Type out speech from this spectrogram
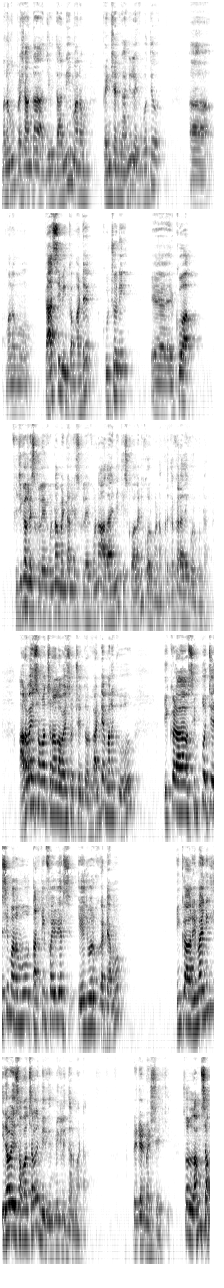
మనము ప్రశాంత జీవితాన్ని మనం పెన్షన్ కానీ లేకపోతే మనము ప్యాసివ్ ఇన్కమ్ అంటే కూర్చొని ఎక్కువ ఫిజికల్ రిస్క్ లేకుండా మెంటల్ రిస్క్ లేకుండా ఆదాయాన్ని తీసుకోవాలని కోరుకుంటాం. ప్రతి ఒక్కరు అదే కోరుకుంటారు. అరవై సంవత్సరాల వయసు వచ్చేంత వరకు అంటే మనకు ఇక్కడ సిప్ వచ్చేసి మనము థర్టీ ఫైవ్ ఇయర్స్ ఏజ్ వరకు కట్టాము. ఇంకా రిమైనింగ్ ఇరవై సంవత్సరాలు మిగిలి మిగిలింది అనమాట రిటైర్మెంట్ స్టేజ్కి సో లంసం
